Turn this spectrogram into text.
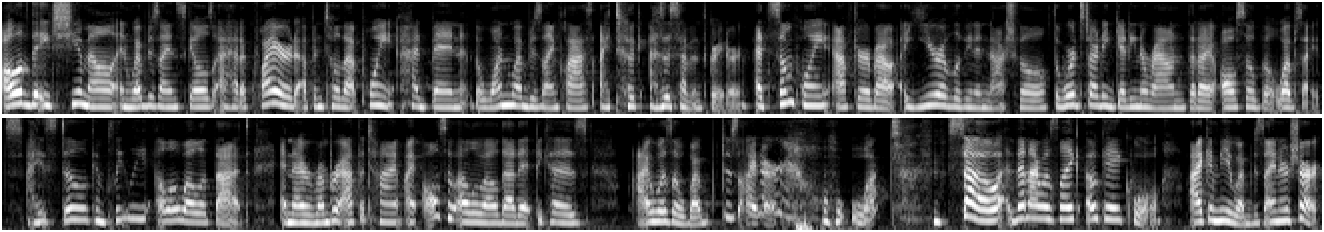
All of the HTML and web design skills I had acquired up until that point had been the one web design class I took as a seventh grader. At some point, after about a year of living in Nashville, the word started getting around that I also built websites. I still completely LOL at that, and I remember at the time I also LOL'd at it because I was a web designer? what? so then I was like, okay, cool. I can be a web designer, sure.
